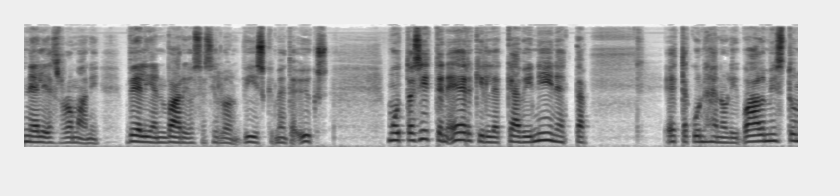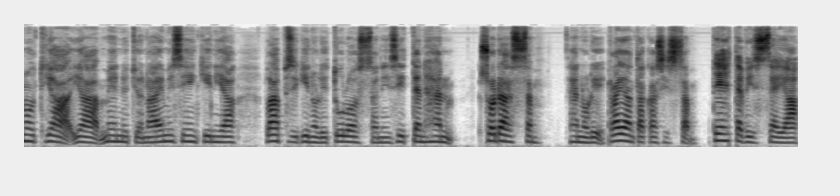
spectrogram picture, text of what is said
neljäs romani Veljen varjossa silloin 51. Mutta sitten Erkille kävi niin, että että kun hän oli valmistunut ja, ja mennyt jo naimisiinkin ja lapsikin oli tulossa, niin sitten hän sodassa hän oli rajan takaisissa tehtävissä ja,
